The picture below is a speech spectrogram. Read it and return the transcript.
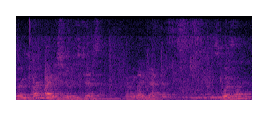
Well, part of my issue is just, Can we connect it? what's that?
